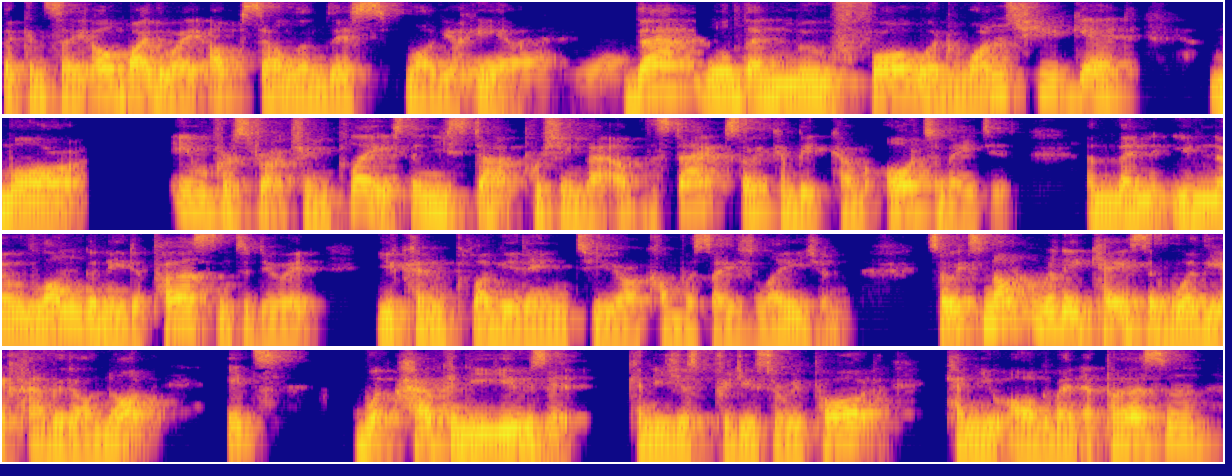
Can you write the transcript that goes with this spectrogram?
that can say, oh, by the way, upsell them this while you're yeah, here. Yeah. That will then move forward once you get more infrastructure in place, then you start pushing that up the stack so it can become automated. And then you no longer need a person to do it. You can plug it into your conversational agent. So it's not really a case of whether you have it or not. It's what, how can you use it? Can you just produce a report? Can you augment a person?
